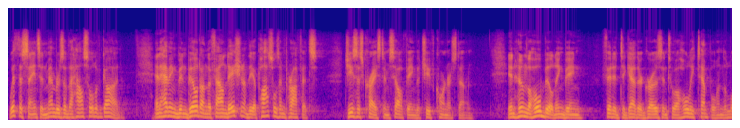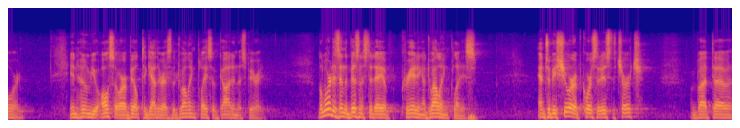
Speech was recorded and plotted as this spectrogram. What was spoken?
with the saints and members of the household of God. And having been built on the foundation of the apostles and prophets, Jesus Christ himself being the chief cornerstone, in whom the whole building, being fitted together, grows into a holy temple in the Lord, in whom you also are built together as the dwelling place of God in the Spirit. The Lord is in the business today of creating a dwelling place. And to be sure, of course, it is the church, but uh,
